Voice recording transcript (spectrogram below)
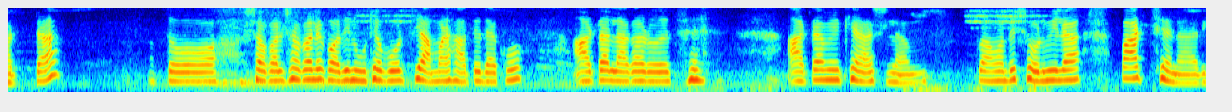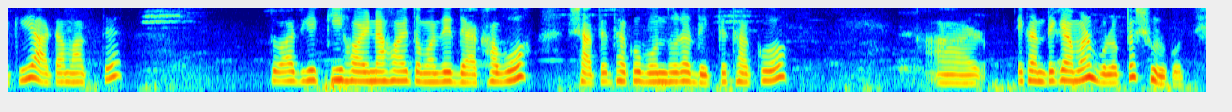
আটটা। তো সকাল সকালে কদিন উঠে পড়ছি, আমার হাতে দেখো আটা লাগা রয়েছে। আটা মেখে আসলাম। তো আমাদের শর্মিলা পারছে না আর কি আটা মাখতে। তো আজকে কি হয় না হয় তোমাদের দেখাবো। সাথে থাকো, বন্ধুরা দেখতে থাকো। আর এখান থেকে আমার ব্লগটা শুরু করছি।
